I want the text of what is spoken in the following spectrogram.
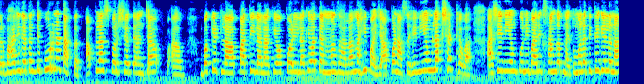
तर भाजी देताना ते पूर्ण टाकतात. आपला स्पर्श त्यांच्या बकेटला पातील्याला किंवा पळीला किंवा त्यांना झाला नाही पाहिजे. आपण असं हे नियम लक्षात ठेवा. असे नियम कोणी बारीक सांगत नाही. तुम्हाला तिथे गेलं ना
